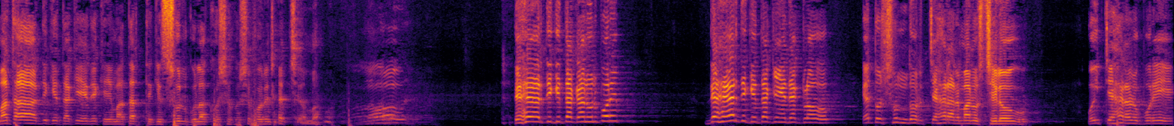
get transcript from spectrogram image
মাথার দিকে তাকিয়ে দেখে মাথার থেকে চুলগুলা খসে খসে পড়ে যাচ্ছে দেহের দিকে তাকানোর পরে দেহের দিকে তাকিয়ে দেখল, এত সুন্দর চেহারার মানুষ ছিল। ওই চেহারার উপরে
